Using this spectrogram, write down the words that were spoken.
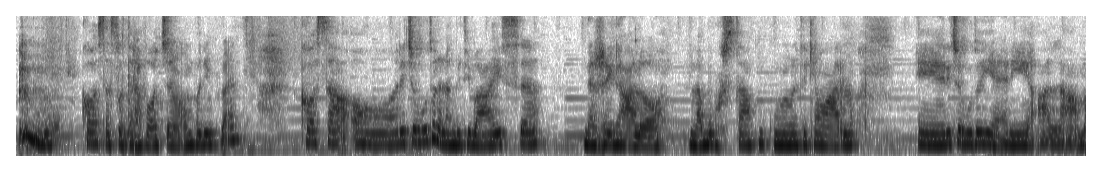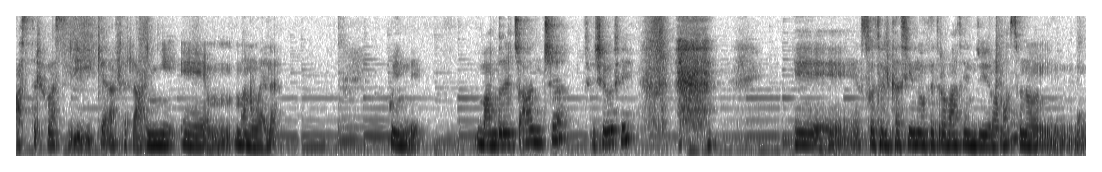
cosa sto Teravoce ma un po' di influenza cosa ho ricevuto nella Beauty Vice nel regalo nella busta come volete chiamarlo ricevuto ieri alla masterclass di Chiara Ferragni e Manuele. Quindi bando le ciance, si dice così, e sotto il casino che trovate in giro, ma sono in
